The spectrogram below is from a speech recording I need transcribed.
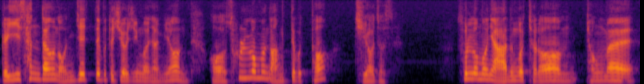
그러니까 이 산당은 언제 때부터 지어진 거냐면 어, 솔로몬 왕 때부터 지어졌어요. 솔로몬이 아는 것처럼 정말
